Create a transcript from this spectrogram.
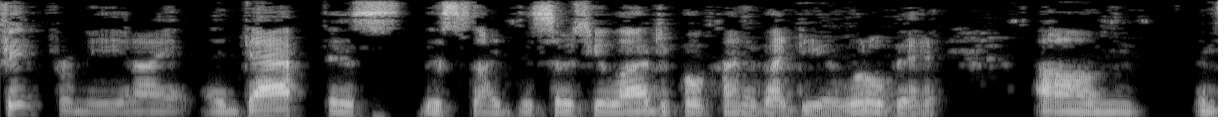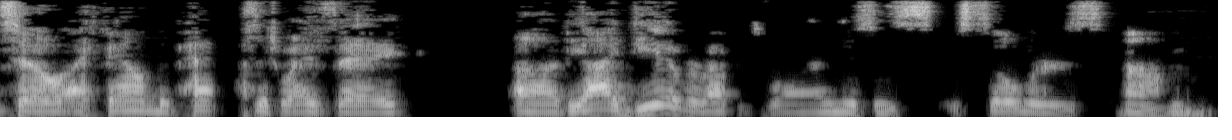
fit for me. And I adapt this, this, like, sociological kind of idea a little bit. Um, and so I found the passage where I say, uh, the idea of a repertoire, and this is Silber's um,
